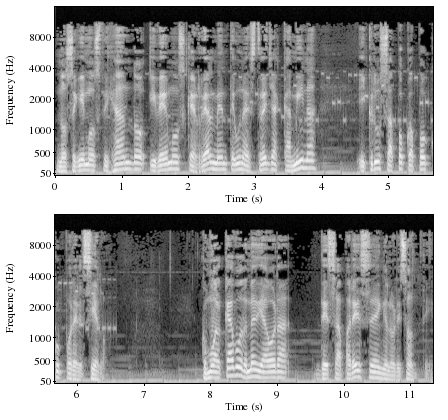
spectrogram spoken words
Nos seguimos fijando y vemos que realmente una estrella camina y cruza poco a poco por el cielo. Como al cabo de media hora desaparece en el horizonte.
